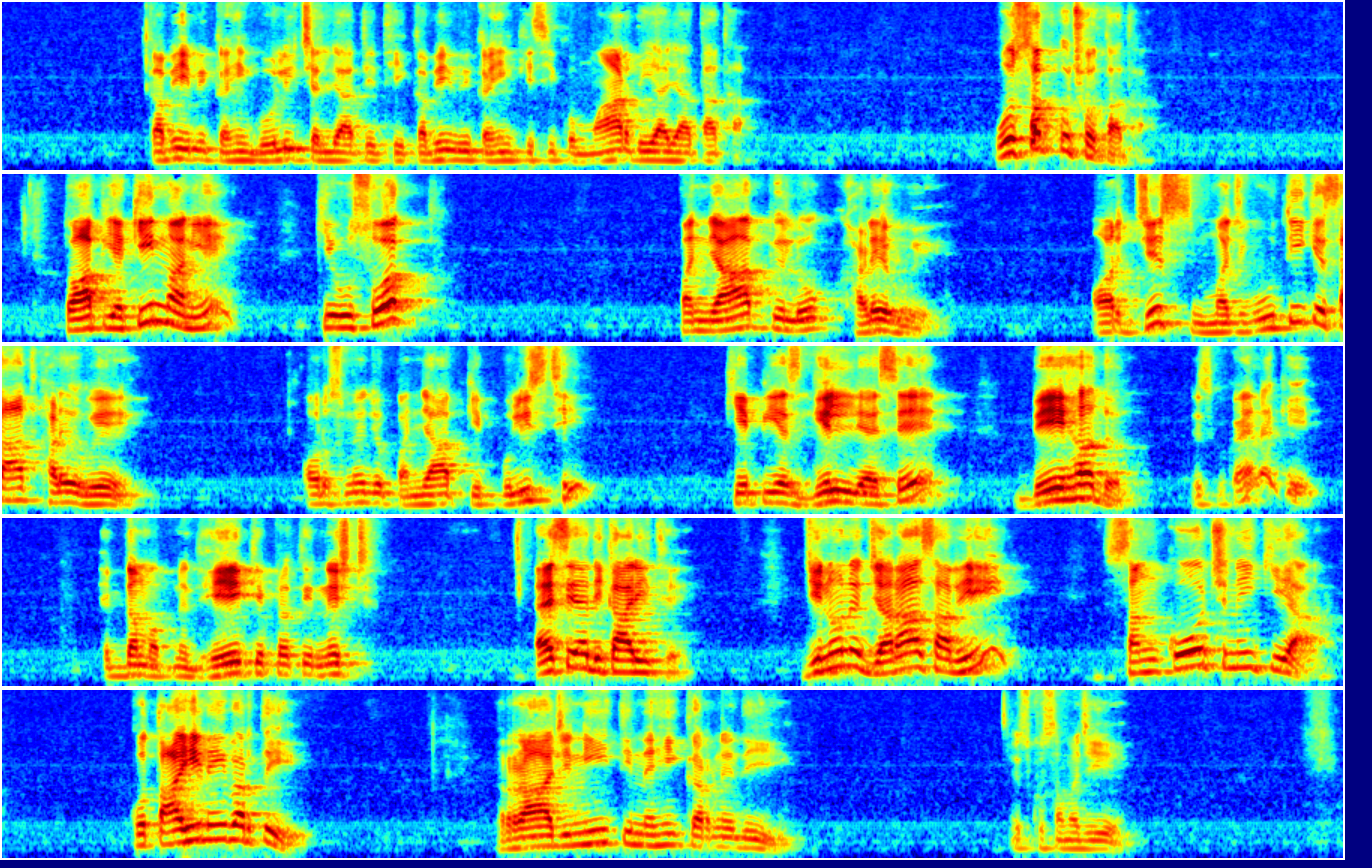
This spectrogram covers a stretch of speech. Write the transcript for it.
कभी भी कहीं गोली चल जाती थी, कभी भी कहीं किसी को मार दिया जाता था। वो सब कुछ होता था। तो आप यकीन मानिए कि उस वक्त पंजाब के लोग खड़े हुए और जिस मजबूती के साथ खड़े हुए और उसमें जो पंजाब की पुलिस थी केपीएस गिल जैसे बेहद, इसको कहे ना कि एकदम अपने ध्येय के प्रति निष्ठ, ऐसे अधिकारी थे, जिन्होंने जरा सा भी संकोच नहीं किया, कोताही नहीं बरती, राजनीति नहीं करने दी। इसको समझिए।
